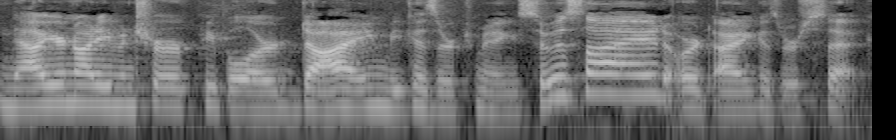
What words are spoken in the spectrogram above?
Now you're not even sure if people are dying because they're committing suicide or dying because they're sick.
